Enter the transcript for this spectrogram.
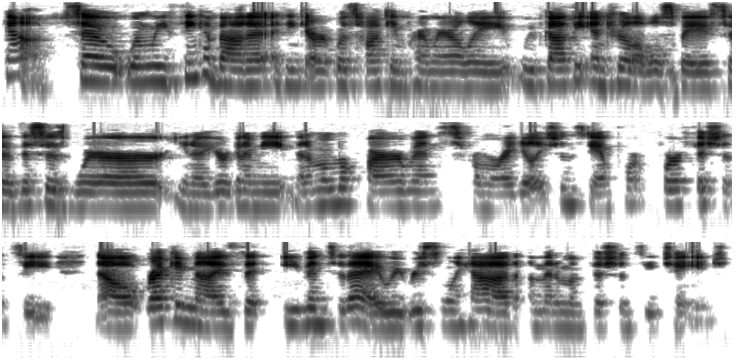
Yeah. So when we think about it, I think Eric was talking primarily, we've got the entry level space. So this is where, you know, you're going to meet minimum requirements from a regulation standpoint for efficiency. Now, recognize that even today, we recently had a minimum efficiency change.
